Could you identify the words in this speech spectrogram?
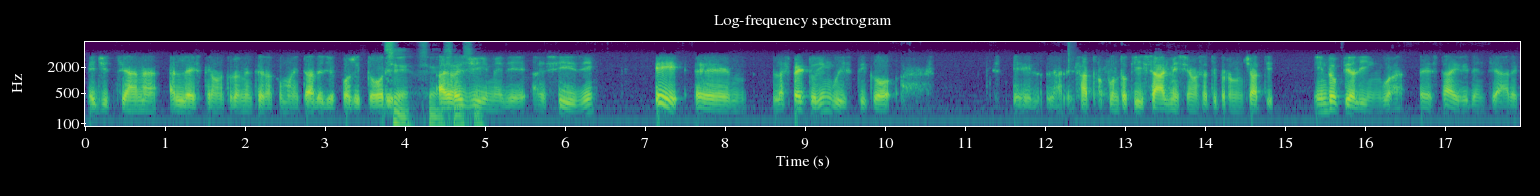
egiziana all'estero, naturalmente della comunità degli oppositori sì, sì, al sì, regime di Al-Sisi e eh, l'aspetto linguistico il fatto appunto che i salmi siano stati pronunciati in doppia lingua eh, sta a evidenziare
